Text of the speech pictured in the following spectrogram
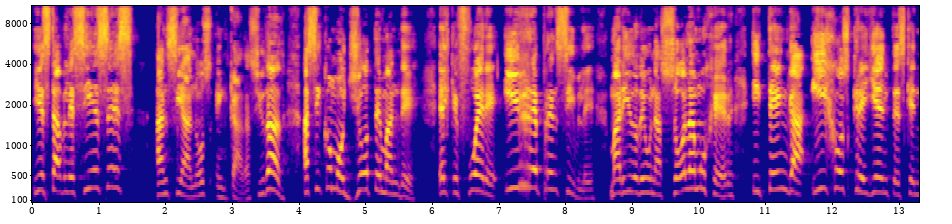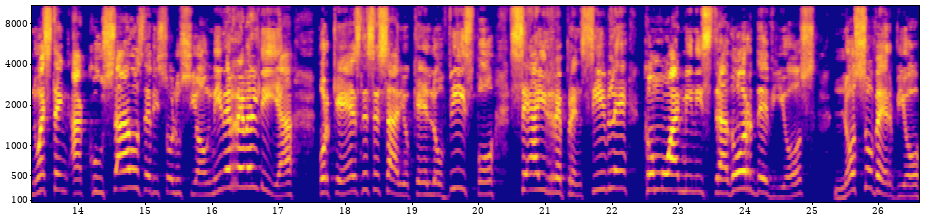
y establecieses ancianos en cada ciudad, así como yo te mandé, el que fuere irreprensible, marido de una sola mujer, y tenga hijos creyentes que no estén acusados de disolución ni de rebeldía, porque es necesario que el obispo sea irreprensible como administrador de Dios, no soberbio,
